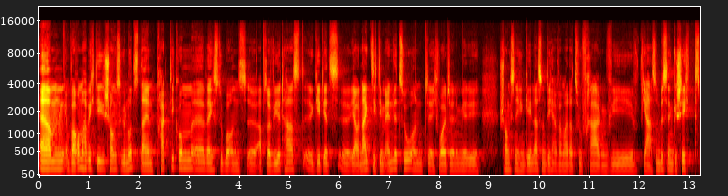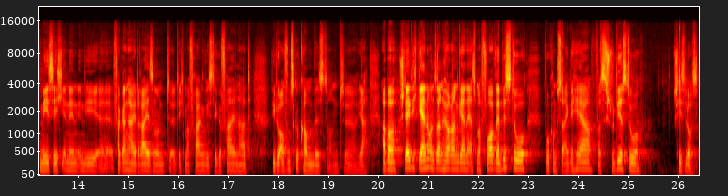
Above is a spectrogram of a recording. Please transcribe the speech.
Ähm, warum habe ich die Chance genutzt? Dein Praktikum, äh, welches du bei uns äh, absolviert hast, äh, geht jetzt, ja, neigt sich dem Ende zu und ich wollte mir die Chance nicht entgehen lassen und dich einfach mal dazu fragen, wie, ja, so ein bisschen geschichtsmäßig in, den, in die äh, Vergangenheit reisen und äh, dich mal fragen, wie es dir gefallen hat, wie du auf uns gekommen bist und äh, ja. Aber stell dich gerne unseren Hörern gerne erstmal vor, wer bist du, wo kommst du eigentlich her, was studierst du? Schieß los.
